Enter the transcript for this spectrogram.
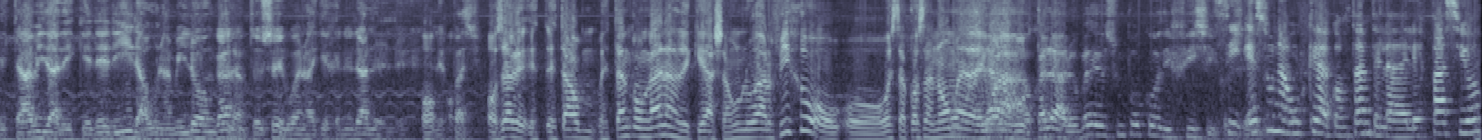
esta ávida de querer ir a una milonga, Claro. entonces bueno, hay que generar el, el O, espacio. o sea que est- está- están con ganas de que haya un lugar fijo o, o esa cosa nómada igual les gusta. ojalá, es un poco difícil. Sí, es una búsqueda constante la del espacio.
